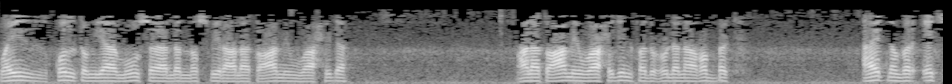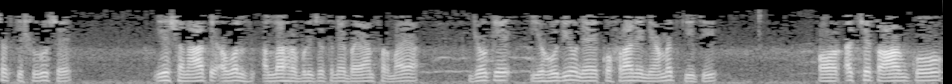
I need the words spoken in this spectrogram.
وَإِذْ قُلْتُمْ يَا مُوسَى لَن نَصْبِرَ عَلَى طَعَامٍ وَاحِدٍ عَلَى طَعَامٍ وَاحِدٍ فَادْعُ لَنَا رَبَّكَ۔ آیت نمبر 61 کے شروع سے یہ شناعت اول اللہ رب العزت نے بیان فرمایا، جو کہ یہودیوں نے کفران نعمت کی تھی اور اچھے طعام کو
